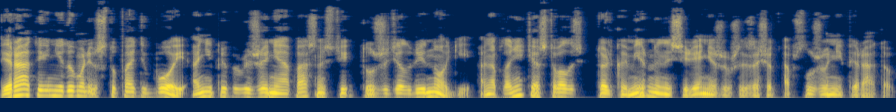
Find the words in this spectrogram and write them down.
Пираты не думали вступать в бой, они при приближении опасности тут же делали ноги, а на планете оставалось только мирное население, жившее за счет обслуживания пиратов.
